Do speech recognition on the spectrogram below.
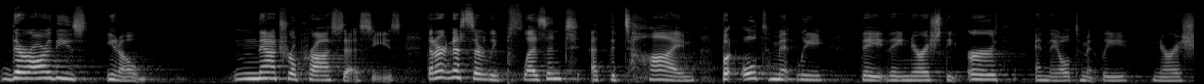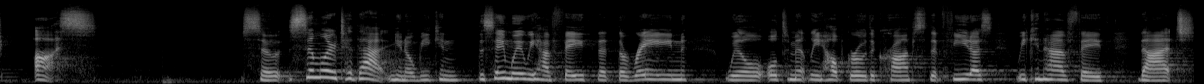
there are these, you know, natural processes that aren't necessarily pleasant at the time, but ultimately they, they nourish the earth and they ultimately nourish us. So, similar to that, you know, we can, the same way we have faith that the rain will ultimately help grow the crops that feed us, we can have faith that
